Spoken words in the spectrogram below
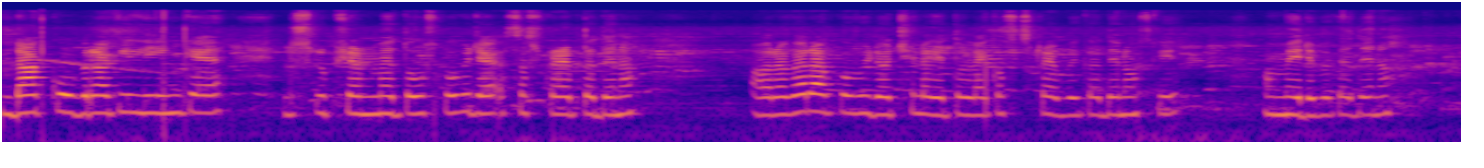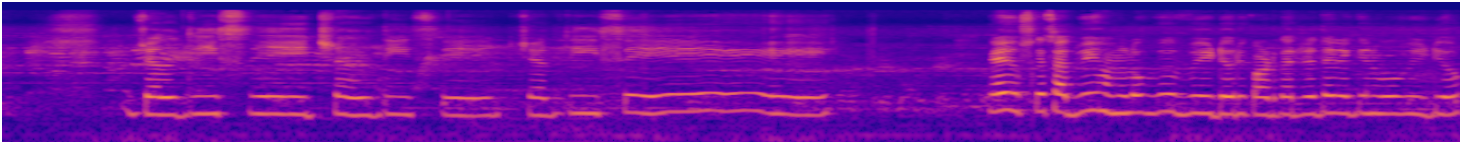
dark cobra की लिंक है डिस्क्रिप्शन में तो उसको भी सब्सक्राइब कर देना। और अगर आपको वीडियो अच्छी लगे तो लाइक और सब्सक्राइब भी कर देना उसकी, और मेरे भी कर देना। जल्दी से जल्दी से जल्दी से। गए, उसके साथ भी हम लोग वीडियो रिकॉर्ड कर रहे थे, लेकिन वो वीडियो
